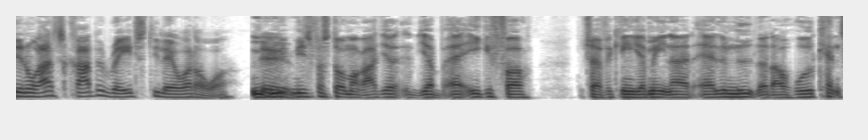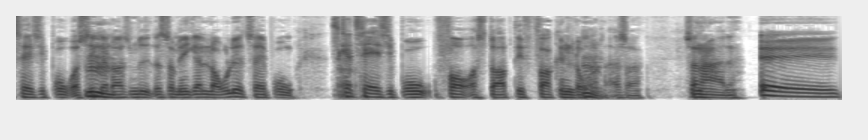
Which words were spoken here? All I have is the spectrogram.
det er nogle ret skrappe raids, de laver derovre. Øh. Misforstå mig ret, jeg, jeg er ikke for trafficking. Jeg mener, at alle midler, der overhovedet kan tages i brug, og sikkert mm. også midler, som ikke er lovlige at tage i brug, skal tages i brug for at stoppe det fucking lort. Mm. Altså, sådan har jeg det. Øh,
